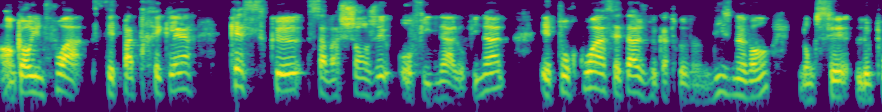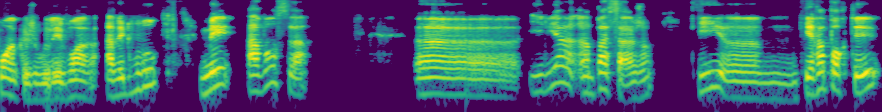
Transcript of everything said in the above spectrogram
encore une fois, c'est pas très clair. Qu'est-ce que ça va changer au final, au final, et pourquoi à cet âge de 99 ans Donc c'est le point que je voulais voir avec vous. Mais avant cela, euh, il y a un passage qui, euh, qui est rapporté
